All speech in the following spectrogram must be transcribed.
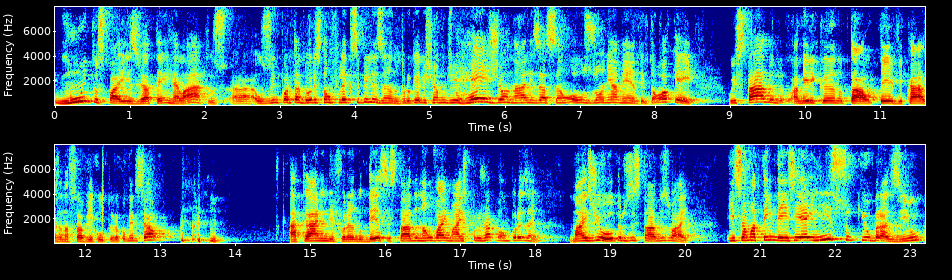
muitos países já têm relatos, os importadores estão flexibilizando por o que eles chamam de regionalização ou zoneamento. Então, ok, o Estado americano tal teve caso na sua avicultura comercial, a carne de frango desse estado não vai mais para o Japão, por exemplo, mas de outros estados vai. Isso é uma tendência e é isso que o Brasil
